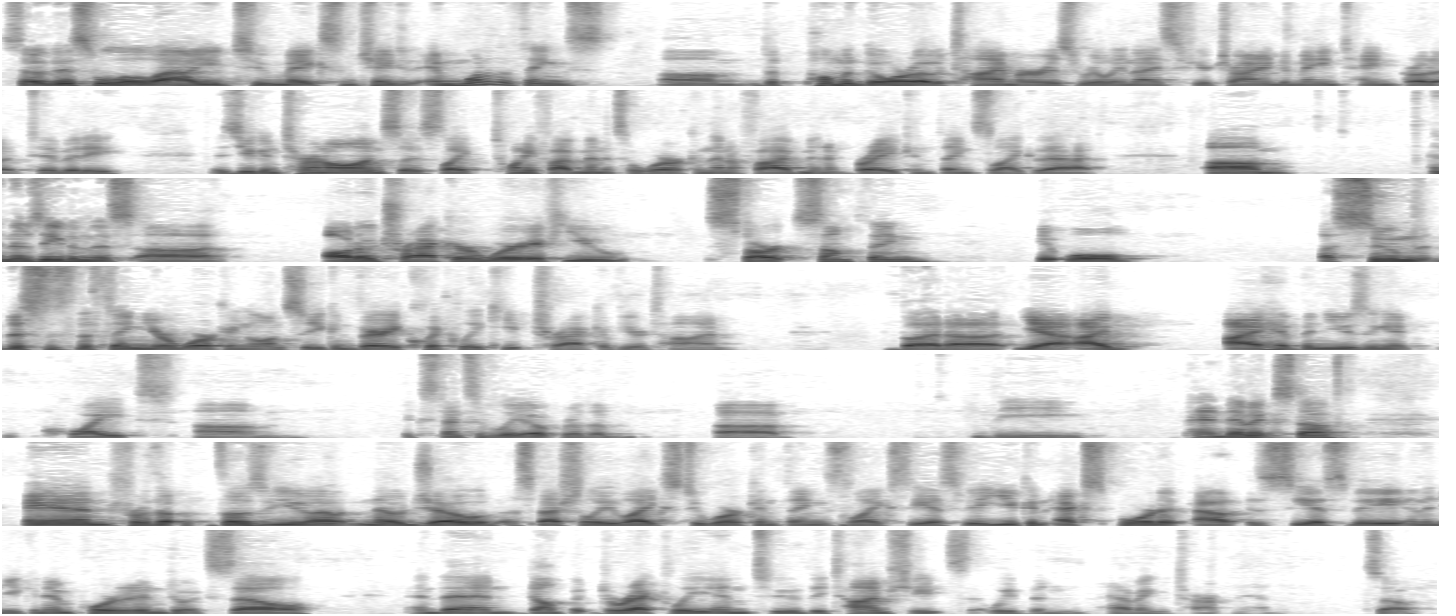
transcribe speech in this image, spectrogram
So this will allow you to make some changes. And one of the things, um, the Pomodoro timer is really nice if you're trying to maintain productivity is you can turn on, so it's like 25 minutes of work and then a five minute break and things like that. Um, and there's even this uh, auto tracker where if you start something, it will assume that this is the thing you're working on so you can very quickly keep track of your time. But uh, yeah, I, I have been using it quite um, extensively over the, uh, the pandemic stuff And for th those of you, I know Joe especially likes to work in things like CSV. You can export it out as CSV and then you can import it into Excel and then dump it directly into the timesheets that we've been having turn in. So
